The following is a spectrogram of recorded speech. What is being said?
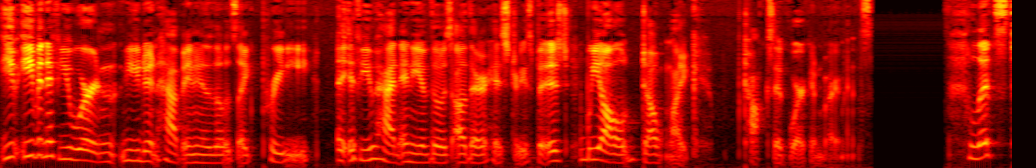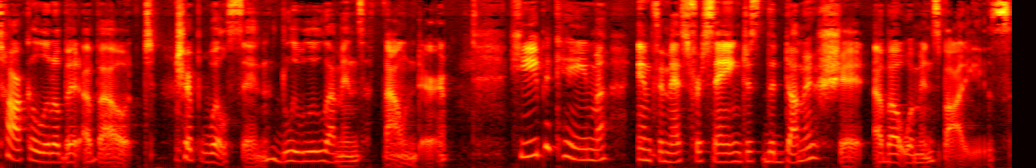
even if you were you didn't have any of those like pre if you had any of those other histories but we all don't like toxic work environments let's talk a little bit about Chip Wilson, Lululemon's founder. He became infamous for saying just the dumbest shit about women's bodies.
